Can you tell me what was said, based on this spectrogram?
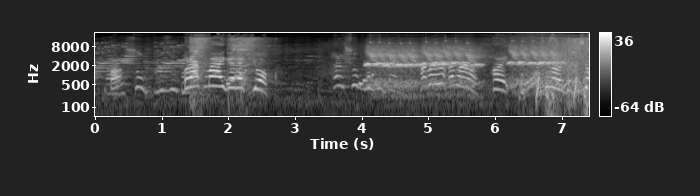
Bana da bırak bari. Şu buzu. Bırakmaya gerek yok. Ha şu buzu. Hayır. Kim öldü? Kim?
